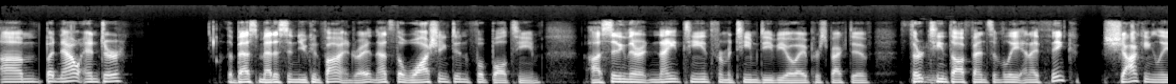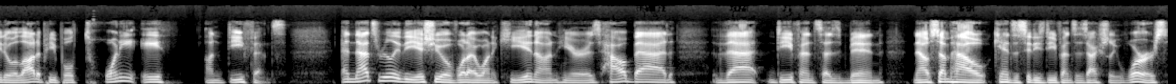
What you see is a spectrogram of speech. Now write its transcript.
Um, but now enter the best medicine you can find, right? And that's the Washington football team, uh, sitting there at 19th from a team DVOA perspective, 13th mm-hmm. offensively, and I think shockingly to a lot of people, 28th on defense. And that's really the issue of what I want to key in on here is how bad that defense has been. Now, somehow Kansas City's defense is actually worse,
